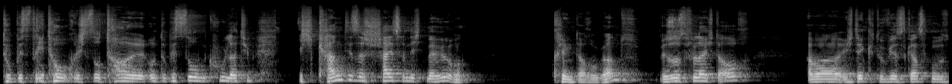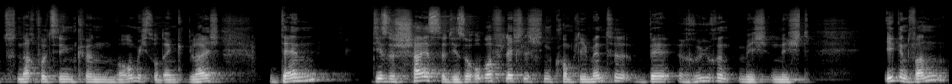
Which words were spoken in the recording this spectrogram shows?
Du bist rhetorisch so toll und du bist so ein cooler Typ. Ich kann diese Scheiße nicht mehr hören. Klingt arrogant. Ist es vielleicht auch. Aber ich denke, du wirst ganz gut nachvollziehen können, warum ich so denke gleich. Denn diese Scheiße, diese oberflächlichen Komplimente berühren mich nicht. Irgendwann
